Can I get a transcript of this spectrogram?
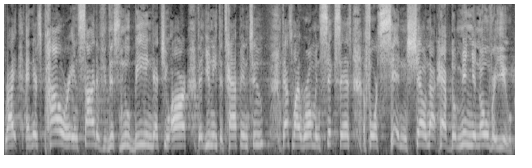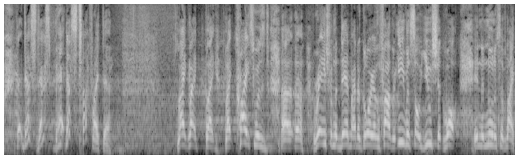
right? And there's power inside of this new being that you are that you need to tap into. That's why Romans 6 says, For sin shall not have dominion over you. That, that's, that's bad. That's tough right there. Like, like, like, like Christ was uh, uh, raised from the dead by the glory of the Father, even so you should walk in the newness of life.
